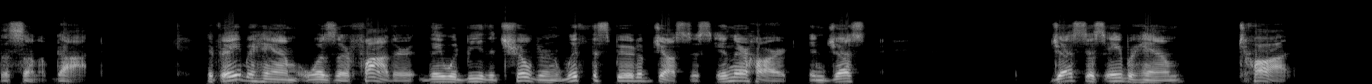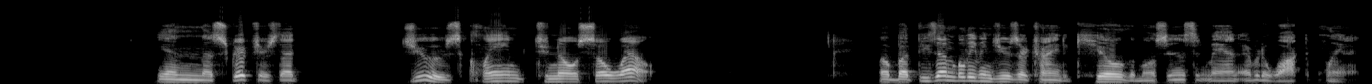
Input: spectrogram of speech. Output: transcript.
the Son of God. If Abraham was their father, they would be the children with the spirit of justice in their heart and just just as Abraham taught in the scriptures that Jews claimed to know so well. Uh, but these unbelieving Jews are trying to kill the most innocent man ever to walk the planet,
